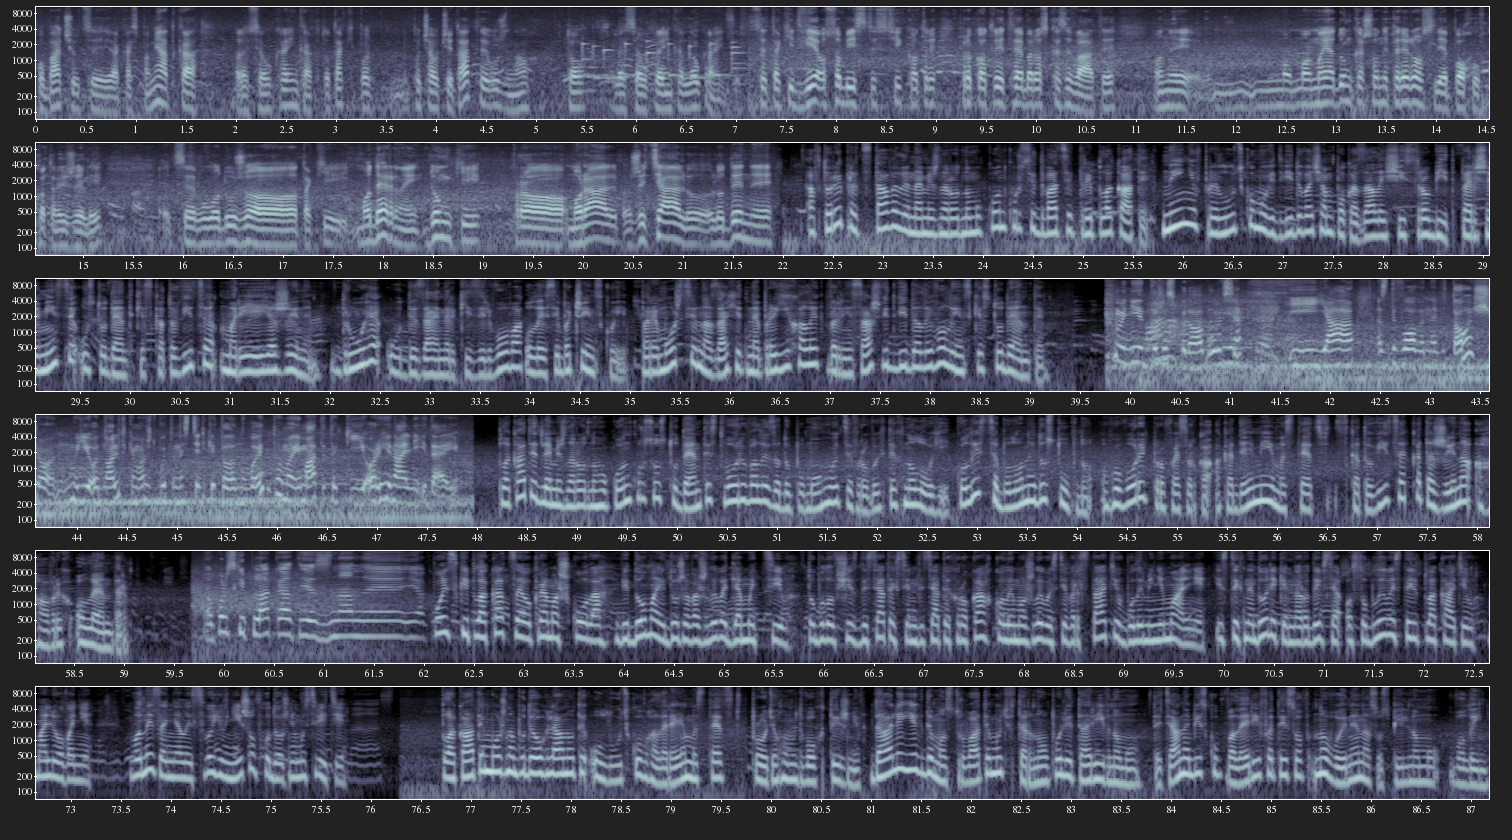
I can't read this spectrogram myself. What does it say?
побачив це якась пам'ятка Леся Українка. Хто так і по- почав читати, узнав, хто Леся Українка для українців. Це такі дві особистості, котрі, про котрі треба розказувати. Вони, моя думка, що вони переросли епоху, в котрій жили. Це було дуже такі модерні думки про мораль, життя лю- людини. Автори представили на міжнародному конкурсі 23 плакати. Нині в Прилуцькому відвідувачам показали шість робіт. Перше місце у студентки з Катовіце Марії Яжини, друге у дизайнерки зі Львова Олесі Бачинської. Переможці на захід не приїхали. Вернісаж відвідали волинські студенти. Мені дуже сподобалося, і я здивована від того, що мої однолітки можуть бути настільки талановитими і мати такі оригінальні ідеї. Плакати для міжнародного конкурсу студенти створювали за допомогою цифрових технологій. Колись це було недоступно, говорить професорка академії мистецтв з Катовіце Катажина Гаврих Олендер. Польський плакат є знаний як Польський плакат це окрема школа, відома і дуже важлива для митців. То було в 60-70-х роках, коли можливості верстатів були мінімальні. Із цих недоліків народився особливий стиль плакатів мальовані. Вони зайняли свою нішу в художньому світі. Плакати можна буде оглянути у Луцьку в галереї мистецтв протягом двох тижнів. Далі їх демонструватимуть в Тернополі та Рівному. Тетяна Біскуп, Валерій Фетисов. Новини на Суспільному. Волинь.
